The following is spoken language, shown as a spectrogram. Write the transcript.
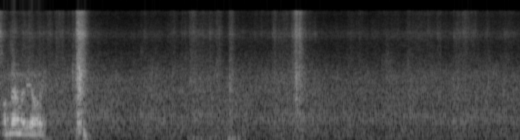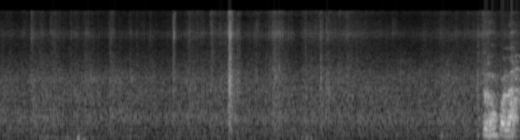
Mamaya mali ako eh. Ito lang pala.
